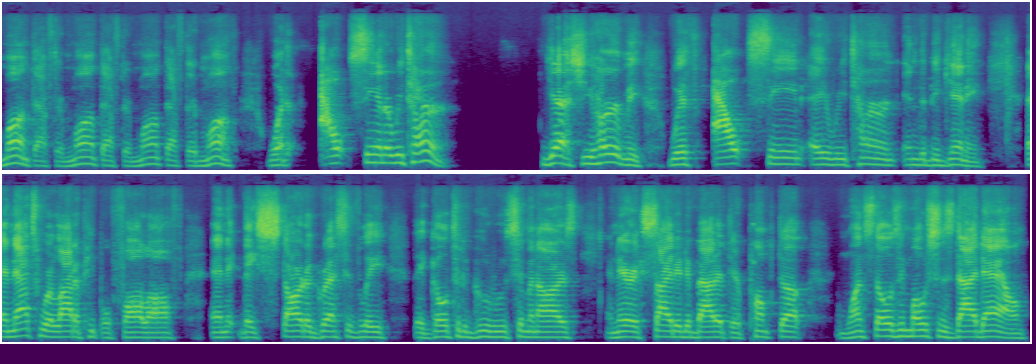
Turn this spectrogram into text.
month after month after month after month, without seeing a return. Yes, you heard me, without seeing a return in the beginning. And that's where a lot of people fall off and they start aggressively. They go to the guru seminars and they're excited about it. They're pumped up once those emotions die down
